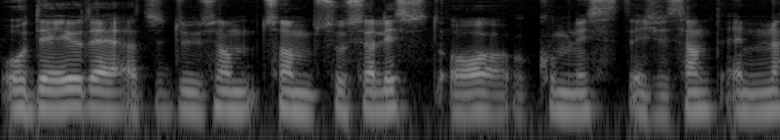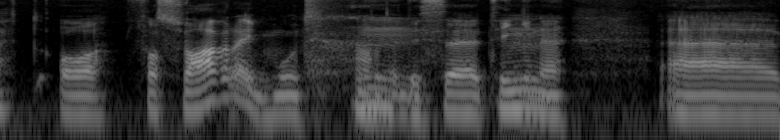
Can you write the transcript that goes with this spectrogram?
Og det er jo det at du som, som sosialist og kommunist ikke sant, er nødt å forsvare deg mot alle mm. disse tingene. Mm. Uh,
